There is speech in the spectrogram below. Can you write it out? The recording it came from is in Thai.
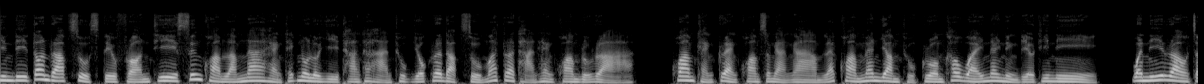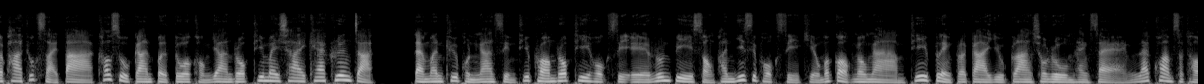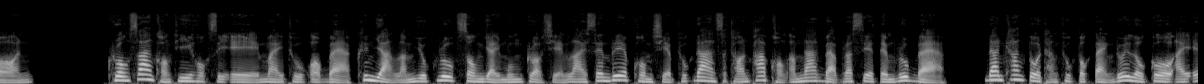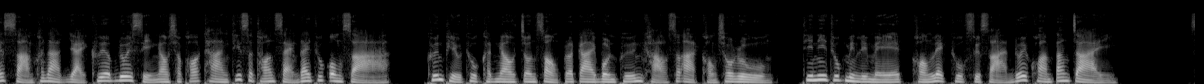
ยินดีต้อนรับสู่ Steel Front ที่ซึ่งความล้ำหน้าแห่งเทคโนโลยีทางทหารถูกยกระดับสู่มาตรฐานแห่งความหรูหรา ความแข็งแกร่งความสง่างาม และความแม่นยำถูกรวมเข้าไว้ในหนึ่งเดียวที่นี่ วันนี้เราจะพาทุกสายตาเข้าสู่การเปิดตัวของยานรบที่ไม่ใช่แค่เครื่องจักร แต่มันคือผลงานศิลป์ที่พร้อมรบ T6CA รุ่นปี 2026 สีเขียวมะกอกเงางามที่เปล่งประกายอยู่กลางโชว์รูมแห่งแสงและความสะท้อน โครงสร้างของ T6CA ใหม่ถูกออกแบบขึ้นอย่างล้ำยุครูปทรงใหญ่มุมกรอบเฉียงลายเส้นเรียบคมเฉียบทุกด้านสะท้อนภาพของอำนาจแบบรัสเซียเต็มรูปแบบ ด้านข้างตัวถังถูกตกแต่งด้วยโลโก้ IS-3 ขนาดใหญ่เคลือบด้วยสีเงาเฉพาะทางที่สะท้อนแสงได้ทุกองศา พื้นผิวถูกขัดเงาจนส่องประกายบนพื้นขาวสะอาดของโชว์รูม ที่นี่ทุกมิลลิเมตรของเหล็กถูกสื่อสารด้วยความตั้งใจ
